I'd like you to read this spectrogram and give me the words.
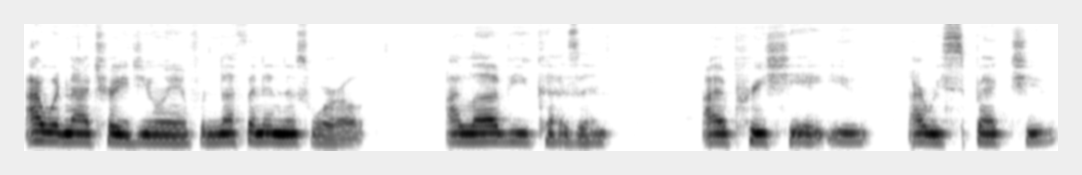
I would not trade you in for nothing in this world. I love you, cousin. I appreciate you. I respect you.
